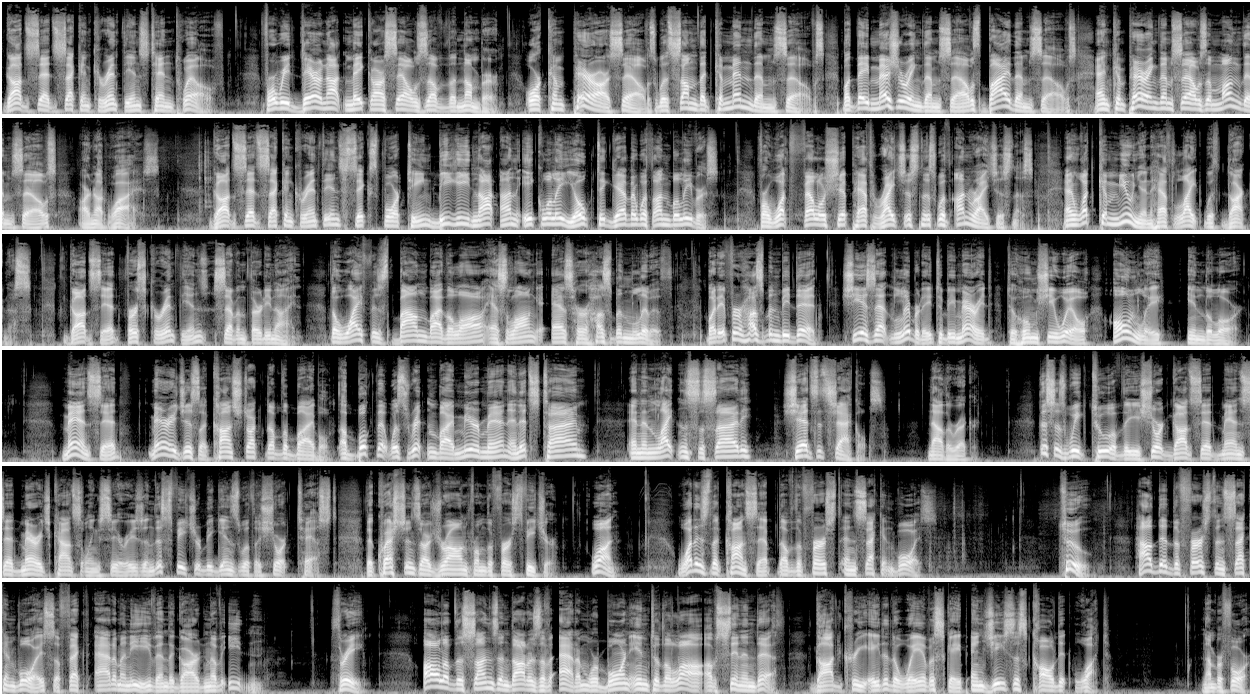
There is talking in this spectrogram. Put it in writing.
God said 2 Corinthians 10:12, "For we dare not make ourselves of the number, or compare ourselves with some that commend themselves, but they measuring themselves by themselves, and comparing themselves among themselves, are not wise. God said 2 Corinthians 6:14, "Be ye not unequally yoked together with unbelievers." For what fellowship hath righteousness with unrighteousness? And what communion hath light with darkness? God said, 1 Corinthians 7:39, the wife is bound by the law as long as her husband liveth. But if her husband be dead, she is at liberty to be married to whom she will, only in the Lord. Man said, Marriage is a construct of the Bible, a book that was written by mere men in its time, an enlightened society sheds its shackles. Now the record. This is week two of the short God Said, Man Said marriage counseling series, and this feature begins with a short test. The questions are drawn from the first feature. 1. What is the concept of the first and second voice? 2. How did the first and second voice affect Adam and Eve in the Garden of Eden? 3. All of the sons and daughters of Adam were born into the law of sin and death. God created a way of escape, and Jesus called it what? Number four,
